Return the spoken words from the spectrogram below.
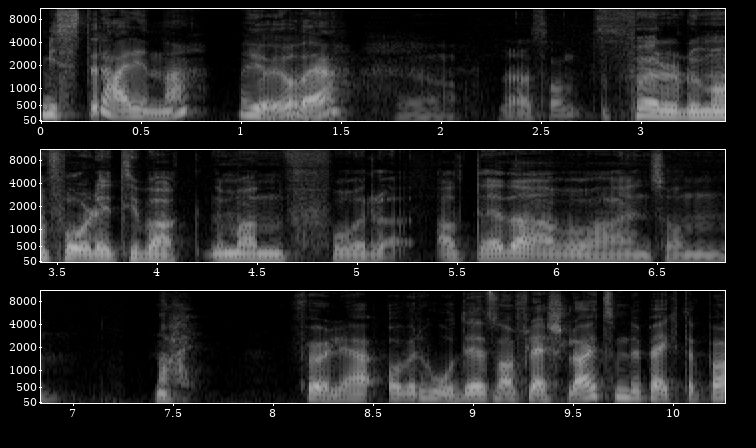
mister her inne. Man gjør jo det. Ja, det er sant. Føler du man får det tilbake når man får alt det da, av å ha en sånn. Føler jeg overhodet en sånn flashlight som du pekte på?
